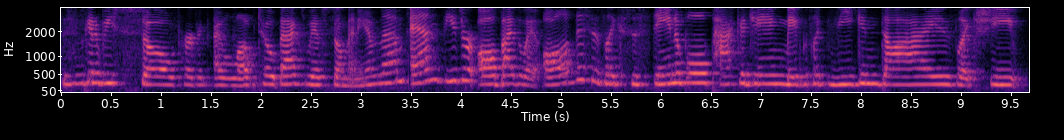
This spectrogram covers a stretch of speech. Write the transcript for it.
This is gonna be so perfect. I love tote bags. We have so many of them. And these are all, by the way, all of this is like sustainable sustainable packaging made with like vegan dyes. Like she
